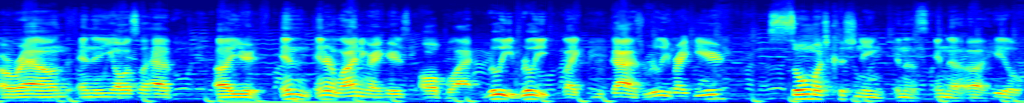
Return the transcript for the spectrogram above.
around. And then you also have uh, your in, inner lining right here is all black. Really, really, like guys, really right here, so much cushioning in the in the uh, heel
